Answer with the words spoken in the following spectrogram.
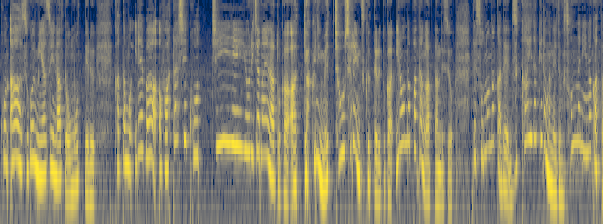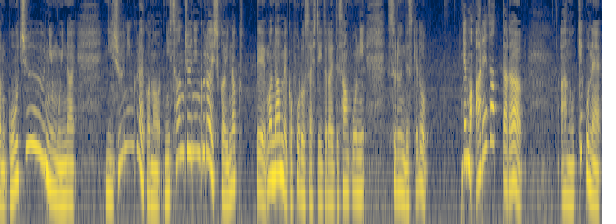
こああ、すごい見やすいなって思ってる方もいれば、私こっち寄りじゃないなとか、あ、逆にめっちゃおしゃれに作ってるとか、いろんなパターンがあったんですよ。で、その中で図解だけでもね、でもそんなにいなかったの。50人もいない。20人ぐらいかな。2、30人ぐらいしかいなくて、まあ何名かフォローさせていただいて参考にするんですけど、でもあれだったら、あの、結構ね、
